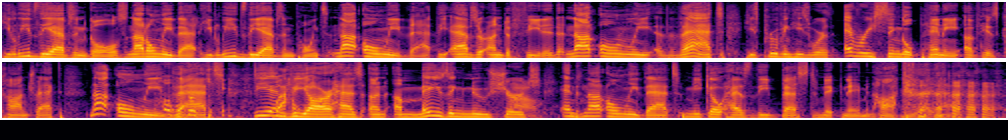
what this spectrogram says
he leads the Avs in goals. Not only that, he leads the Avs in points. Not only that, the Avs are undefeated. Not only that, he's proving he's worth every single penny of his contract. Not only Oh, that, okay. DNVR has an amazing new shirt. Wow. And not only that, Mikko has the best nickname in hockey right now.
